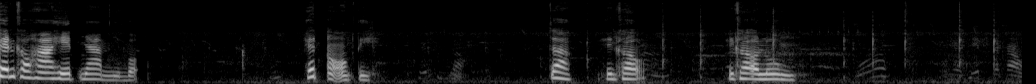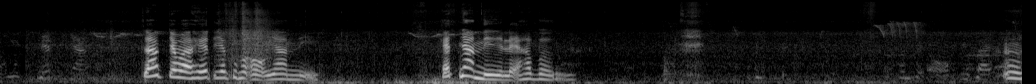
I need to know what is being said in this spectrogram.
เห็นเขาหาเห็ดยามนี่บ่เห็ดออกติจากเห็นเขาเห็นเขาเอาลงจากจะว่าเห็ดยังคือมาออกยามนี่เห็ดยามนี่นี่แหละฮะเบิ่งเออ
